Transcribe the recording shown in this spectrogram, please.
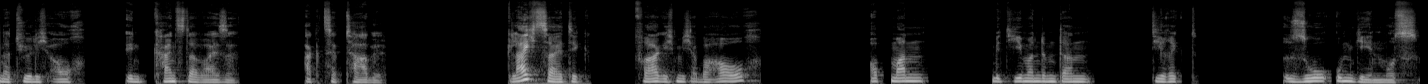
natürlich auch in keinster Weise akzeptabel. Gleichzeitig frage ich mich aber auch, ob man mit jemandem dann direkt so umgehen muss.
